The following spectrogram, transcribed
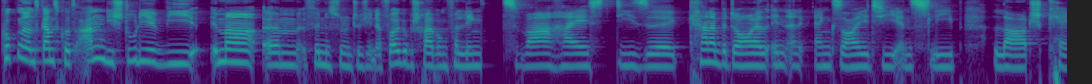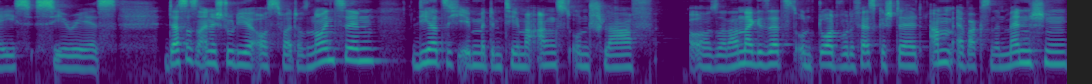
gucken wir uns ganz kurz an. Die Studie, wie immer, ähm, findest du natürlich in der Folgebeschreibung verlinkt. Zwar heißt diese Cannabidiol in Anxiety and Sleep Large Case Series. Das ist eine Studie aus 2019. Die hat sich eben mit dem Thema Angst und Schlaf auseinandergesetzt und dort wurde festgestellt am erwachsenen Menschen,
